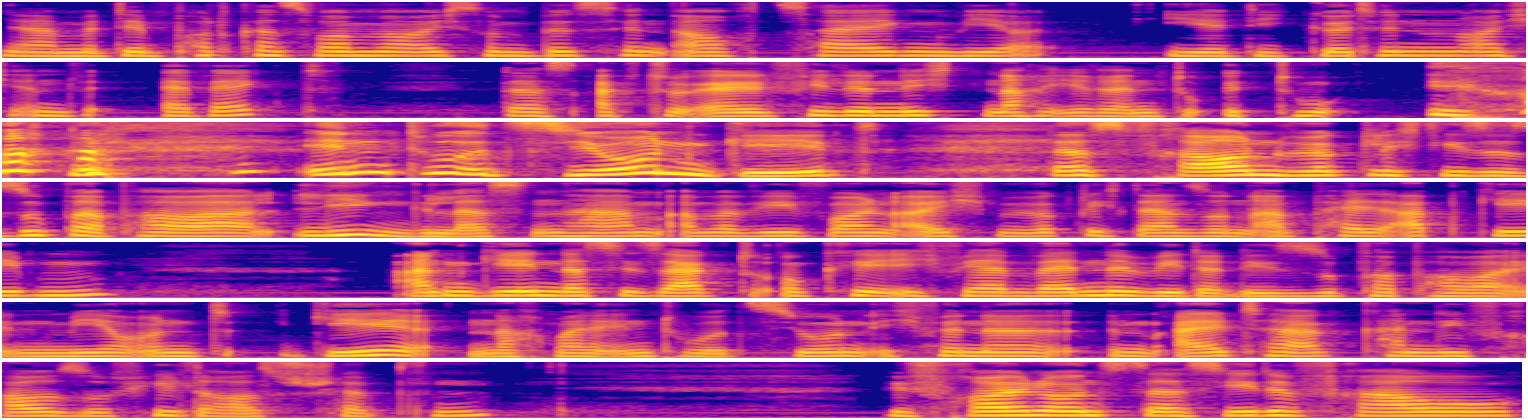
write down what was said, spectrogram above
Ja, mit dem Podcast wollen wir euch so ein bisschen auch zeigen, wie ihr die Göttin in euch erweckt. Dass aktuell viele nicht nach ihrer Intu Intu Intuition geht, dass Frauen wirklich diese Superpower liegen gelassen haben. Aber wir wollen euch wirklich dann so einen Appell abgeben, angehen, dass sie sagt, okay, ich verwende wieder die Superpower in mir und gehe nach meiner Intuition. Ich finde, im Alltag kann die Frau so viel draus schöpfen. Wir freuen uns, dass jede Frau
